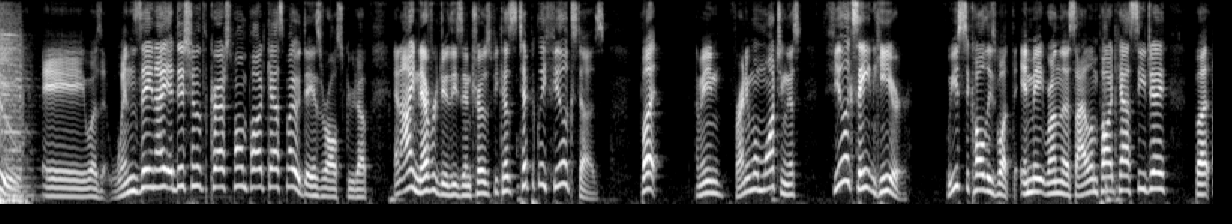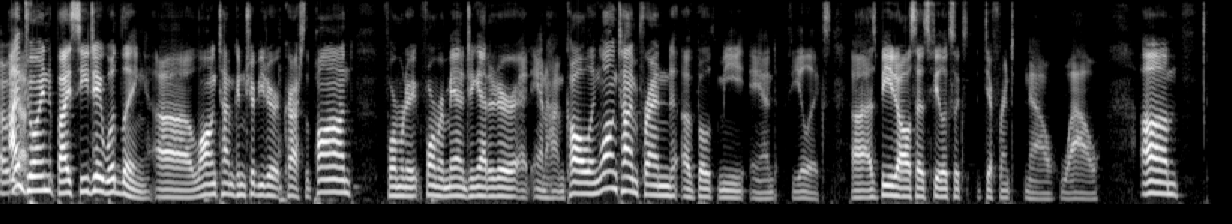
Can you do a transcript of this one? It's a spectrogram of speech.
to a was it Wednesday night edition of the Crash Pond podcast. My days are all screwed up, and I never do these intros because typically Felix does. But I mean, for anyone watching this, Felix ain't here. We used to call these what the inmate run the asylum podcast, CJ. But Oh, I'm joined by CJ Woodling, a longtime contributor at Crash the Pond, former former managing editor at Anaheim Calling, longtime friend of both me and Felix. Uh, as B Doll says, Felix looks different now. Wow. Um,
